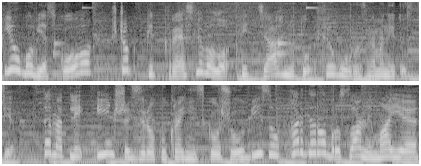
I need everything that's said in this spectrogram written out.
і обов'язково, щоб підкреслювало підтягнуту фігуру знаменитості. Та на тлі інших зірок українського шоу-бізу гардероб Руслани має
